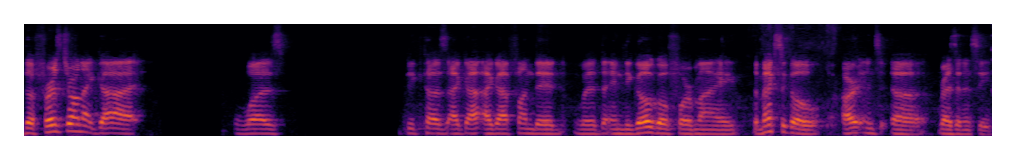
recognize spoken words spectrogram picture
the first drone I got was because I got I got funded with the Indiegogo for my the Mexico art uh, residency,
